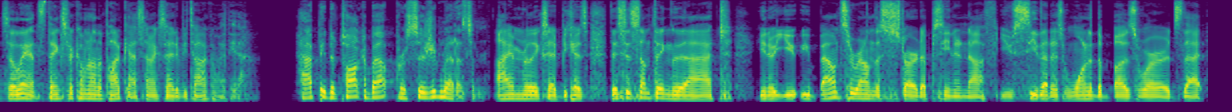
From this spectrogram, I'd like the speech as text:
So, Lance, thanks for coming on the podcast. I'm excited to be talking with you happy to talk about precision medicine. I'm really excited because this is something that, you know, you, you bounce around the startup scene enough. You see that as one of the buzzwords that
